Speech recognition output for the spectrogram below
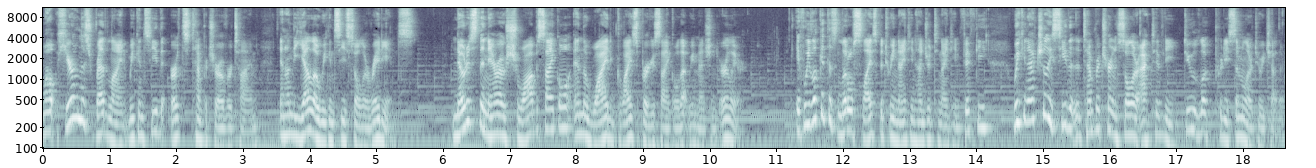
Well, here on this red line, we can see the Earth's temperature over time, and on the yellow, we can see solar radiance. Notice the narrow Schwabe cycle and the wide Gleissberg cycle that we mentioned earlier. If we look at this little slice between 1900 to 1950, we can actually see that the temperature and solar activity do look pretty similar to each other.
